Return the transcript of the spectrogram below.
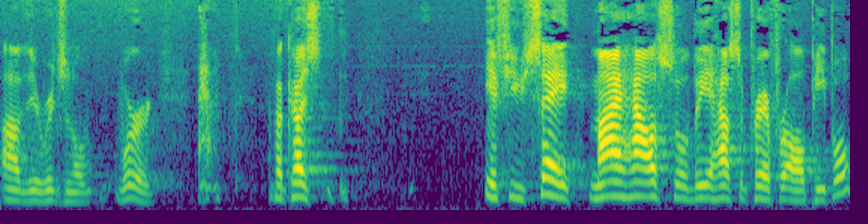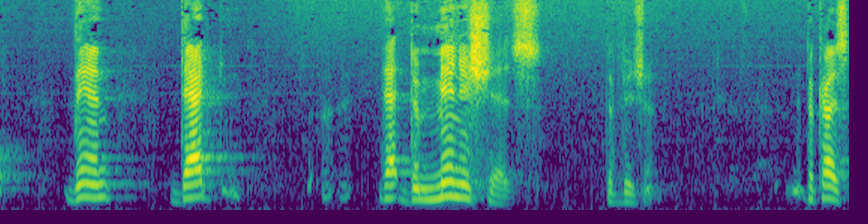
of the original word. because if you say, My house will be a house of prayer for all people, then that, that diminishes the vision. Because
